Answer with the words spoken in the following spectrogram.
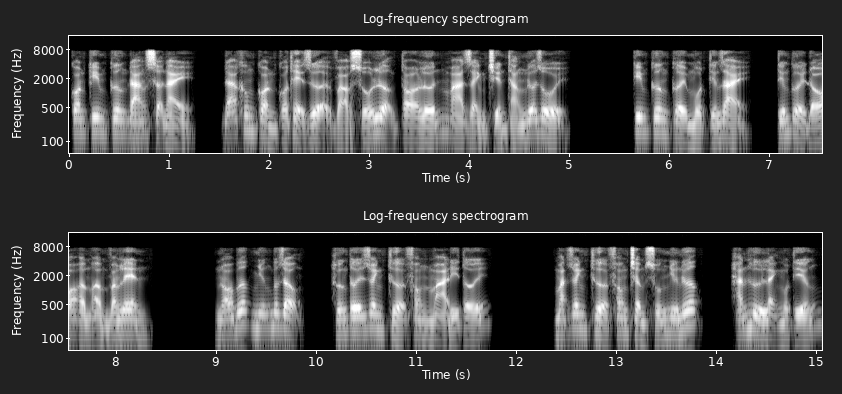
Con Kim Cương đáng sợ này, đã không còn có thể dựa vào số lượng to lớn mà giành chiến thắng nữa rồi. Kim Cương cười một tiếng dài, tiếng cười đó ầm ầm vang lên. Nó bước những bước rộng, hướng tới doanh thừa phong mà đi tới. Mặt doanh thừa phong trầm xuống như nước, hắn hừ lạnh một tiếng,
